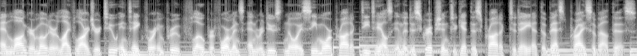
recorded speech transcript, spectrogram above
and longer motor life. Larger 2 intake for improved flow performance and reduced noise. See more product details in the description to get this product today at the best price about this.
